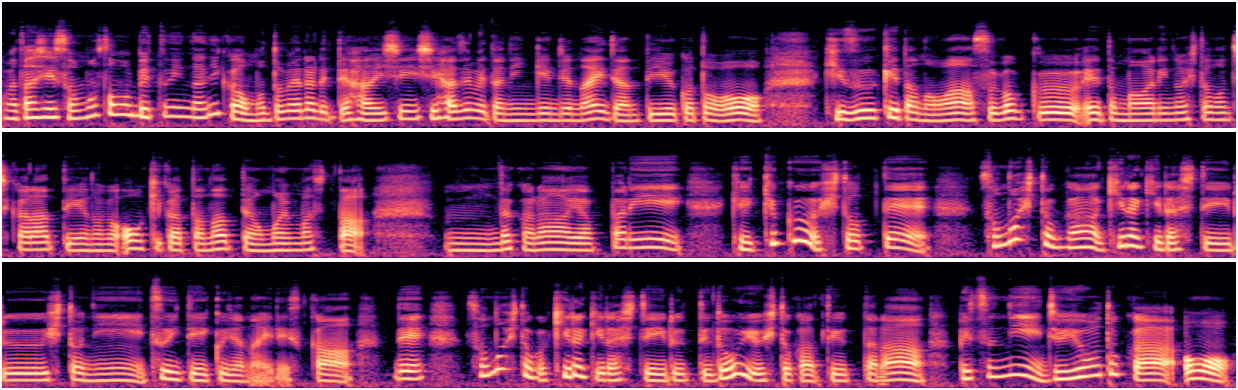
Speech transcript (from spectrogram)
私そもそも別に何かを求められて配信し始めた人間じゃないじゃんっていうことを気づけたのはすごく、えーと、周りの人の力っていうのが大きかったなって思いました、うん、だからやっぱり結局人ってその人がキラキラしている人についていくじゃないですか。でその人がキラキラしているってどういう人かって言ったら別に需要とかを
